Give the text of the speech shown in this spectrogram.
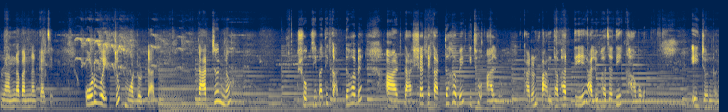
রান্না বান্নার কাজে। করব একটু মটর ডাল। তার জন্য সবজিপাতি কাটতে হবে। আর তার সাথে কাটতে হবে কিছু আলু। কারণ পান্তা ভাত দিয়ে আলু ভাজা দিয়ে খাব। এই জন্যই।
